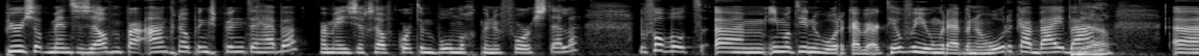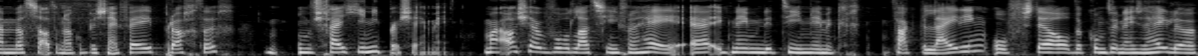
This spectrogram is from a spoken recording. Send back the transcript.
puur zodat mensen zelf een paar aanknopingspunten hebben, waarmee ze zichzelf kort en bondig kunnen voorstellen. Bijvoorbeeld ehm, iemand die in de horeca werkt. Heel veel jongeren hebben een horeca-bijbaan. Ja. Ehm, dat staat dan ook op een cv, prachtig. Onderscheid je je niet per se mee. Maar als jij bijvoorbeeld laat zien van... hé, hey, eh, ik neem in dit team neem ik vaak de leiding. Of stel, er komt ineens een hele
